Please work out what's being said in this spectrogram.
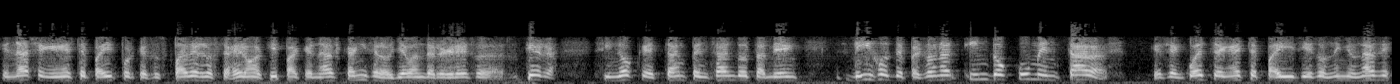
que nacen en este país porque sus padres los trajeron aquí para que nazcan y se los llevan de regreso a su tierra, sino que están pensando también de hijos de personas indocumentadas que se encuentren en este país y esos niños nacen,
